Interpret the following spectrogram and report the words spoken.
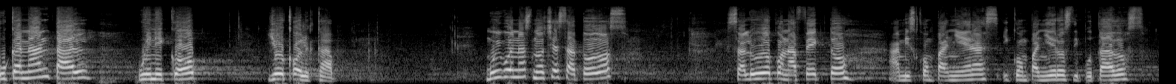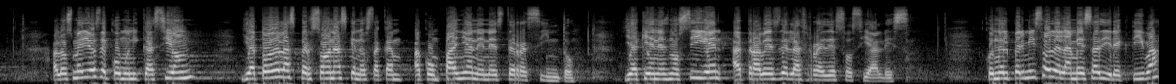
Ucanantal, Winnicop, Yocolcap. Muy buenas noches a todos. Saludo con afecto a mis compañeras y compañeros diputados, a los medios de comunicación y a todas las personas que nos acompañan en este recinto y a quienes nos siguen a través de las redes sociales. Con el permiso de la mesa directiva,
